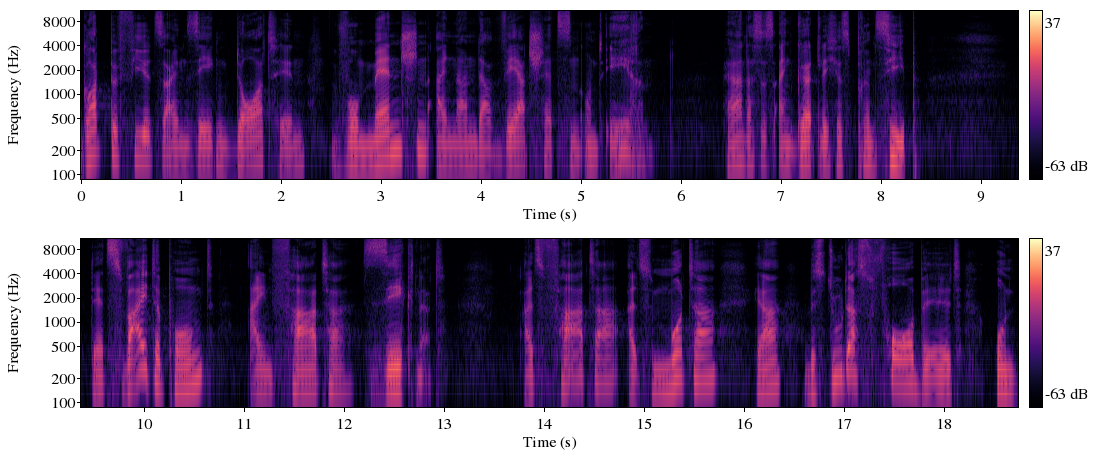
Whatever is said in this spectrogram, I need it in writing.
Gott befiehlt seinen Segen dorthin, wo Menschen einander wertschätzen und ehren. Ja, das ist ein göttliches Prinzip. Der zweite Punkt, ein Vater segnet. Als Vater, als Mutter, ja, bist du das Vorbild und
